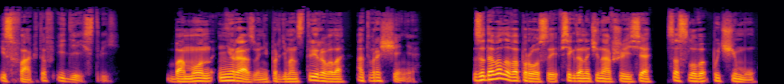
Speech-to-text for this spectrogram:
из фактов и действий. Бамон ни разу не продемонстрировала отвращения задавала вопросы, всегда начинавшиеся со слова «почему».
